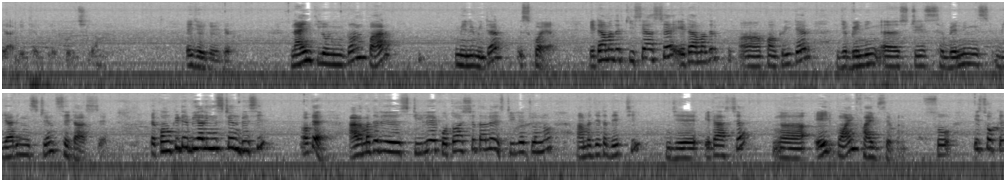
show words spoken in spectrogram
এর আগে ক্যালকুলেট করেছিলাম। এই যে এই যে এই যে। Nine kilo newton per millimetre square এটা আমাদের কিসে আসছে? এটা আমাদের কংক্রিটের যে bending stress bending bearing strength সেটা আসছে। তা কংক্রিটের বিয়ারিং স্ট্রেন্থ বেশি ওকে আর আমাদের স্টিলে কত আসছে তাহলে? স্টিলের জন্য আমরা যেটা দেখছি যে এটা আসছে eight point five seven so it's okay,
